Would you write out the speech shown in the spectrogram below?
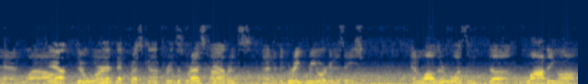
And while yeah. there weren't that, that press conference. the press yeah. conference and the great reorganization. And while there wasn't the lobbing off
